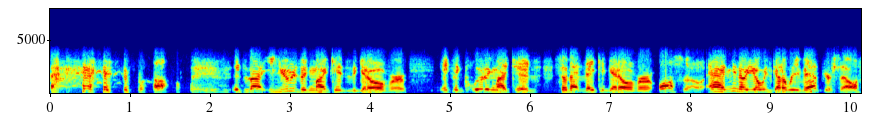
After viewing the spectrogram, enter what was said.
well, it's not using my kids to get over. It's including my kids so that they can get over also. And you know, you always got to revamp yourself.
